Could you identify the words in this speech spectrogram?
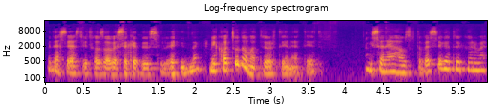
hogy ezt, ezt vitt haza a veszekedő szüleidnek. Míg ha tudom a történet, történetét hiszen elhangzott a beszélgetőkörbe,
